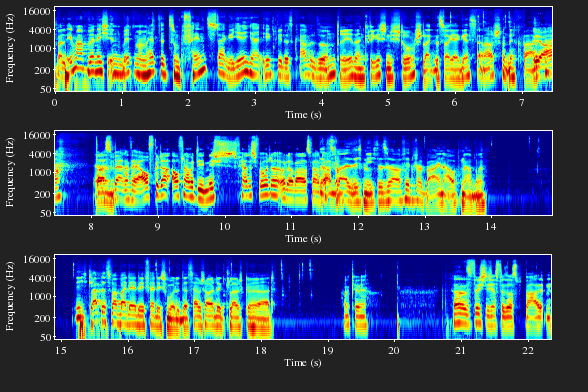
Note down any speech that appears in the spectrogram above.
Weil immer, wenn ich in, mit meinem Headset zum Fenster gehe, ja irgendwie das Kabel so umdrehe, dann kriege ich einen Stromschlag. Das war ja gestern auch schon der Fall. Ja. War das Ähm. während der Aufgeda- Aufnahme, die nicht fertig wurde, oder war das während Das der anderen? weiß ich nicht. Das war auf jeden Fall bei einer Aufnahme. Ich glaube, das war bei der, die fertig wurde. Das habe ich heute, glaube ich, gehört. Okay. Das ist wichtig, dass wir das behalten.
